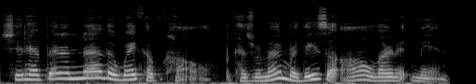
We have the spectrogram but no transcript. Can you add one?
should have been another wake up call. Because remember, these are all learned men.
